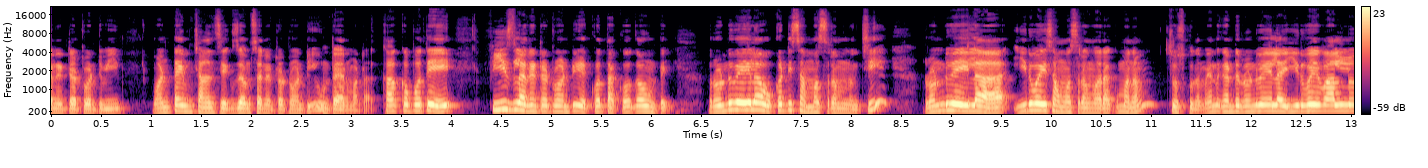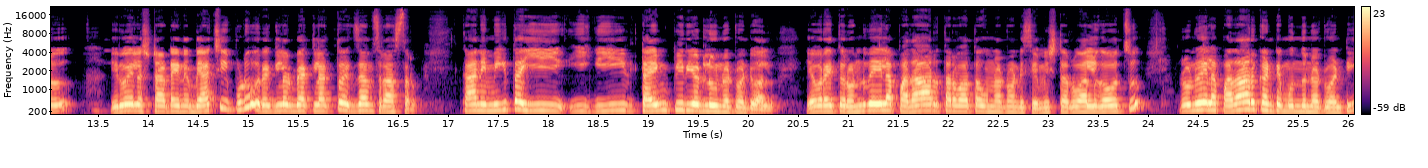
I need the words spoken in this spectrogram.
అనేటటువంటివి వన్ టైం ఛాన్స్ ఎగ్జామ్స్ అనేటటువంటివి ఉంటాయన్నమాట. కాకపోతే ఫీజులు అనేటటువంటివి ఎక్కువ తక్కువగా ఉంటాయి. రెండు వేల ఒకటి సంవత్సరం నుంచి రెండు వేల ఇరవై సంవత్సరం వరకు మనం చూసుకుందాం. ఎందుకంటే రెండు వేల ఇరవై వాళ్ళు ఇరవైలో స్టార్ట్ అయిన బ్యాచ్ ఇప్పుడు రెగ్యులర్ బ్యాక్లాగ్తో ఎగ్జామ్స్ రాస్తారు. కానీ మిగతా ఈ ఈ ఈ టైం పీరియడ్లో ఉన్నటువంటి వాళ్ళు ఎవరైతే రెండు వేల పదహారు తర్వాత ఉన్నటువంటి సెమిస్టర్ వాళ్ళు కావచ్చు రెండు వేల పదహారు కంటే ముందు ఉన్నటువంటి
